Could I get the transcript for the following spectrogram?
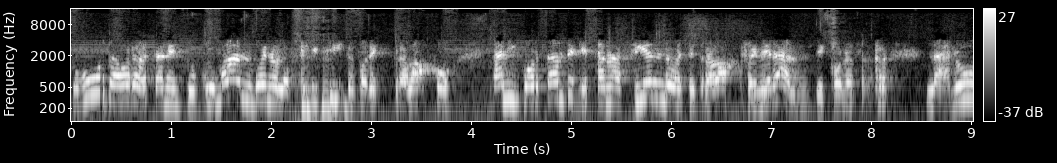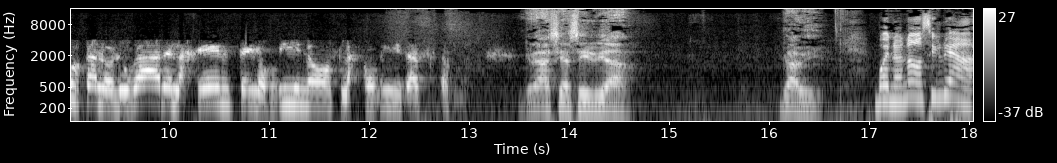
Chubut, ahora están en Tucumán. Bueno, los felicito por este trabajo tan importante que están haciendo, este trabajo federal, de conocer las rutas, los lugares, la gente, los vinos, las comidas. Gracias, Silvia. Gaby. Bueno, no, Silvia,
